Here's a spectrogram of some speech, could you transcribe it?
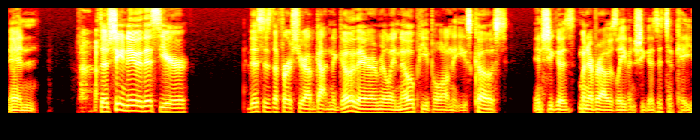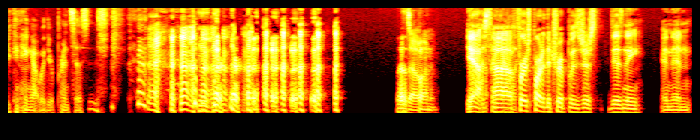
And so she knew this year, this is the first year I've gotten to go there and really know people on the East Coast. And she goes, whenever I was leaving, she goes, It's okay. You can hang out with your princesses. That's So- funny. yeah. Uh, first part of the trip was just Disney and then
